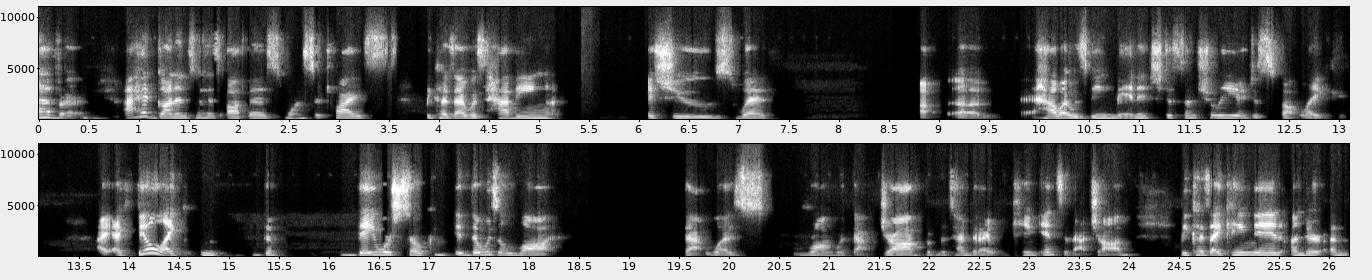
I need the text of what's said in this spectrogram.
ever. I had gone into his office once or twice because I was having issues with uh, um, how I was being managed essentially. I just felt like, I, I feel like the they were so, there was a lot that was wrong with that job from the time that I came into that job because I came in under a,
